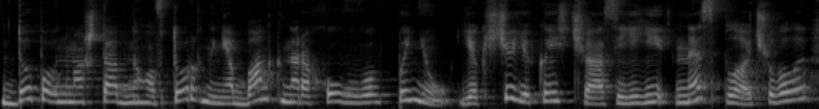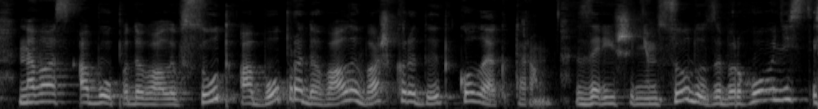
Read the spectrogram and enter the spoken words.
До повномасштабного вторгнення банк нараховував пеню. Якщо якийсь час її не сплачували, на вас або подавали в суд, або продавали ваш кредит колекторам. За рішенням суду заборгованість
